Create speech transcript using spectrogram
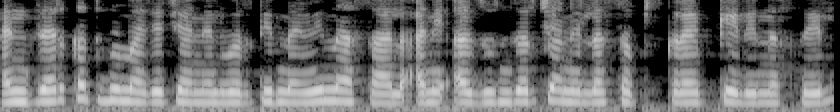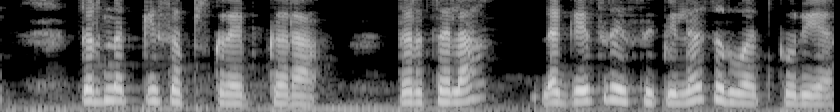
आणि जर का तुम्ही माझ्या चॅनलवरती नवीन असाल आणि अजून जर चॅनलला सबस्क्राईब केले नसेल तर नक्की सबस्क्राईब करा. तर चला लगेच रेसिपीला सुरुवात करूया.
